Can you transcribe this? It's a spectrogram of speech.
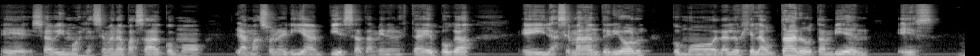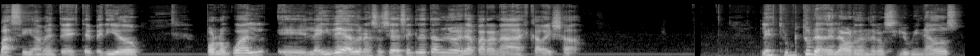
Eh, ya vimos la semana pasada cómo la masonería empieza también en esta época eh, y la semana anterior como la logia Lautaro también es básicamente de este periodo. Por lo cual eh, la idea de una sociedad secreta no era para nada descabellada. La estructura de la Orden de los Iluminados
